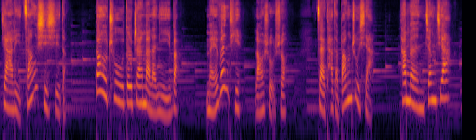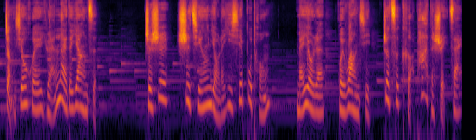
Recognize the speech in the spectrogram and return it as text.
家里脏兮兮的，到处都沾满了泥巴。没问题，老鼠说，在他的帮助下，他们将家。整修回原来的样子，只是事情有了一些不同，没有人会忘记这次可怕的水灾。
